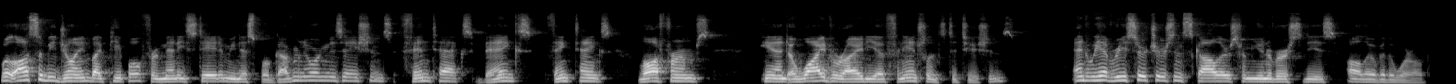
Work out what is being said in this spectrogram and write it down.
We'll also be joined by people from many state and municipal government organizations, fintechs, banks, think tanks, law firms, and a wide variety of financial institutions. And we have researchers and scholars from universities all over the world.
